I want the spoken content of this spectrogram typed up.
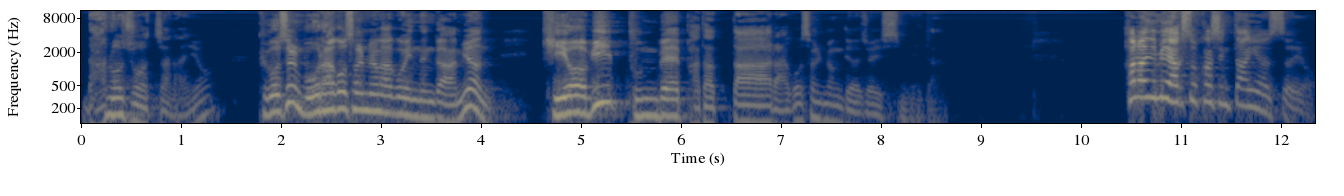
나눠 주었잖아요. 그것을 뭐라고 설명하고 있는가 하면 기업이 분배받았다라고 설명되어져 있습니다. 하나님의 약속하신 땅이었어요.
